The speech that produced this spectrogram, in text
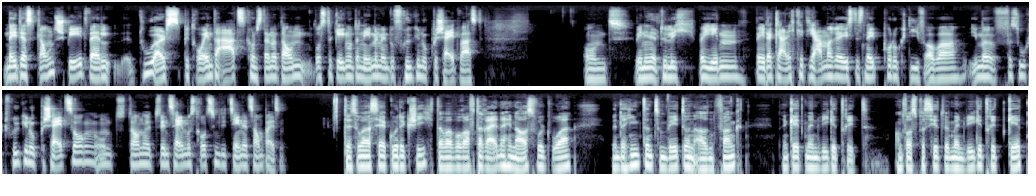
nicht erst ganz spät, weil du als betreuender Arzt kannst dann und dann was dagegen unternehmen, wenn du früh genug Bescheid weißt. Und wenn ich natürlich bei jedem, bei jeder Kleinigkeit jammere, ist das nicht produktiv, aber immer versucht früh genug Bescheid sagen und dann halt, wenn es sein muss, trotzdem die Zähne zusammenbeißen. Das war eine sehr gute Geschichte, aber worauf der Rainer hinaus wollte, war, wenn der Hintern zum Wehtun anfängt, dann geht man in Wiegetritt. Und was passiert, wenn man in Wiegetritt geht?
